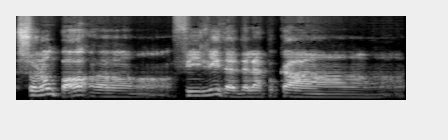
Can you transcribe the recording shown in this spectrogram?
sono un po' uh, figli de- dell'epoca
